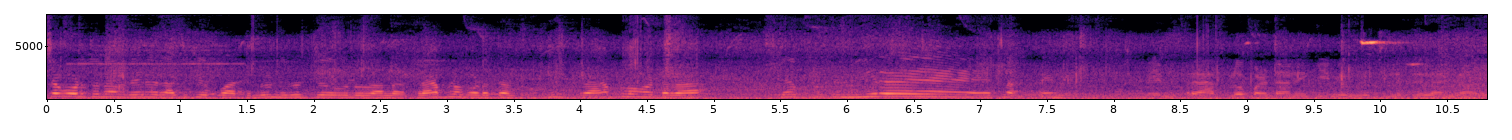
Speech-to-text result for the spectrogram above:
రెచ్చగొడుతున్నారు వేరే రాజకీయ పార్టీలు నిరుద్యోగులు వాళ్ళ ట్రాప్లో పడద్దంటారు మీరు ట్రాప్లో పడ్డరా? లేకపోతే మీరే ఎట్లా? మేము ట్రాప్లో పడడానికి మేము చిన్నపిల్లలం కాదు.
